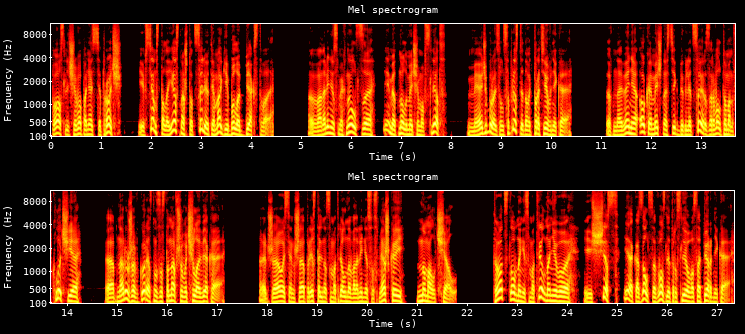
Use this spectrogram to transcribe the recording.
после чего понесся прочь, и всем стало ясно, что целью этой магии было бегство. Ван Линь усмехнулся и метнул меч ему вслед. Меч бросился преследовать противника. В мгновение ока меч настиг беглеца и разорвал туман в клочья, обнаружив горестно застонавшего человека. Джао Синша пристально смотрел на Ван с усмешкой, но молчал. Тот, словно не смотрел на него, исчез и оказался возле трусливого соперника.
